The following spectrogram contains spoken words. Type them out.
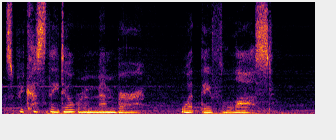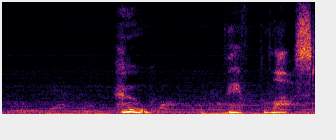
It's because they don't remember what they've lost. Who they've lost.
